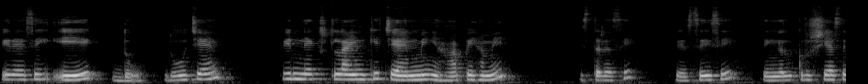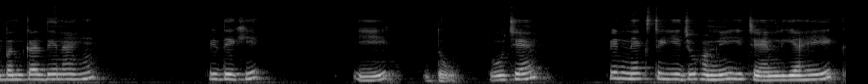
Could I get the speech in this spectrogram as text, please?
फिर ऐसे एक, दो दो चैन फिर नेक्स्ट लाइन के चैन में यहाँ पे हमें इस तरह से फिर से इसे सिंगल क्रोशिया से बंद कर देना है। फिर देखिए, एक, दो दो चैन फिर नेक्स्ट ये जो हमने ये चैन लिया है एक,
